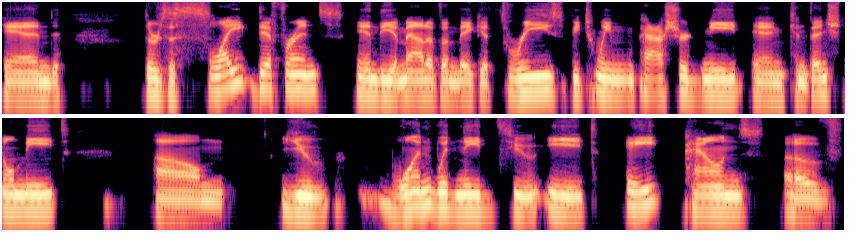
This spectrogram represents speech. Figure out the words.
And there's a slight difference in the amount of omega 3s between pastured meat and conventional meat. Um, you one would need to eat eight pounds of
